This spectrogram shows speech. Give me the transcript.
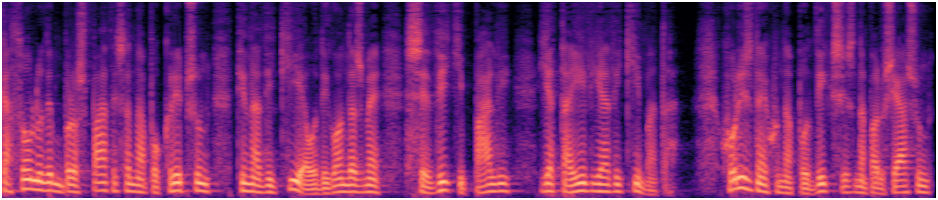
καθόλου δεν προσπάθησαν να αποκρύψουν την αδικία, οδηγώντας με σε δίκη πάλι για τα ίδια αδικήματα, χωρίς να έχουν αποδείξεις να παρουσιάσουν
